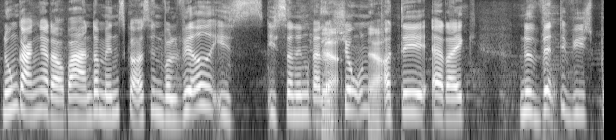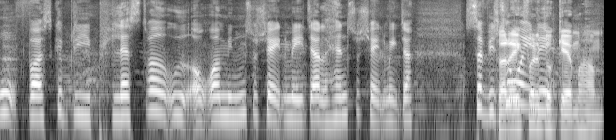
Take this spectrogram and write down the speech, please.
nogle gange er der jo bare andre mennesker også involveret i, i sådan en relation, ja. og det er der ikke nødvendigvis brug for skal blive plastret ud over mine sociale medier eller hans sociale medier. Så vi Så er det ikke, fordi egentlig... du gemmer ham.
